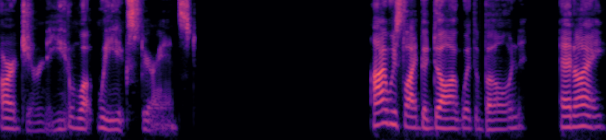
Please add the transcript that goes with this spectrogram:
our journey and what we experienced. I was like a dog with a bone, and I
